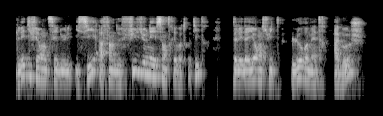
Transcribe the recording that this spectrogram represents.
les différentes cellules ici afin de fusionner et centrer votre titre. Vous allez d'ailleurs ensuite le remettre à gauche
